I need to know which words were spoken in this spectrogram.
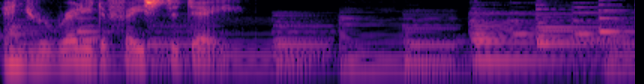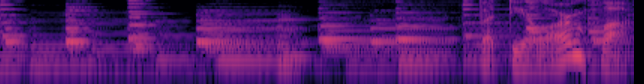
and you're ready to face the day. But the alarm clock,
